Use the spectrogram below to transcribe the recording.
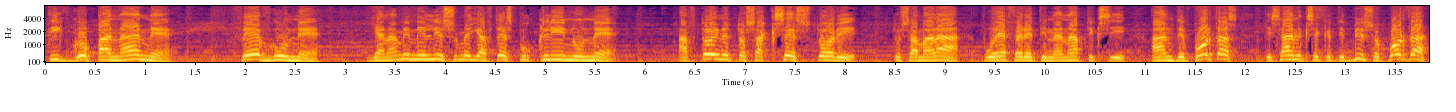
την κοπανάνε φεύγουνε για να μην μιλήσουμε για αυτές που κλείνουνε. Αυτό είναι το success story του Σαμαρά που έφερε την ανάπτυξη αντεπόρτας της άνοιξε και την πίσω πόρτα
